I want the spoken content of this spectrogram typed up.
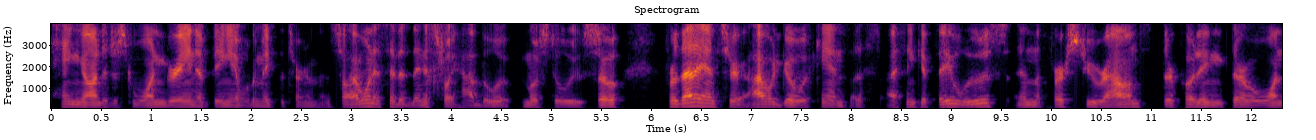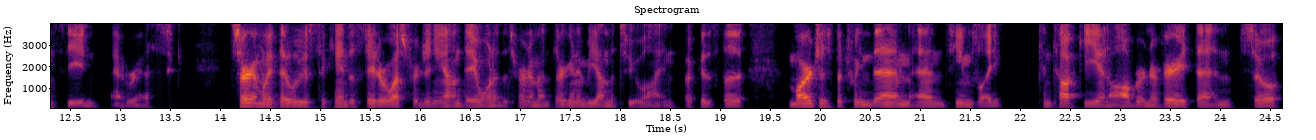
hanging on to just one grain of being able to make the tournament. So I wouldn't say that they necessarily have the most to lose. So for that answer, I would go with Kansas. I think if they lose in the first two rounds, they're putting their one seed at risk. Certainly, if they lose to Kansas State or West Virginia on day one of the tournament, they're going to be on the two line because the margins between them and teams like Kentucky and Auburn are very thin. So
